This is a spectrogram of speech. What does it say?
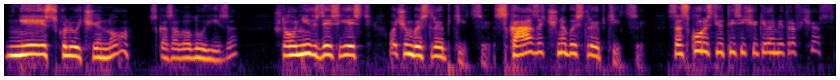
Не исключено, сказала Луиза, что у них здесь есть очень быстрые птицы, сказочно быстрые птицы, со скоростью тысячи километров в час,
